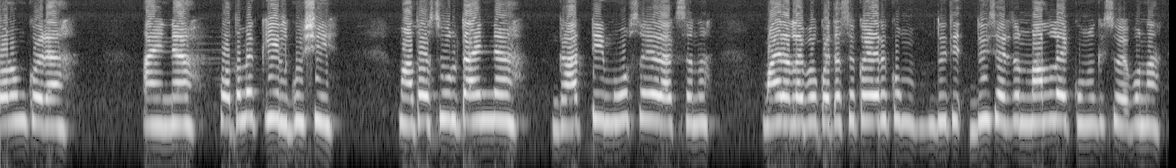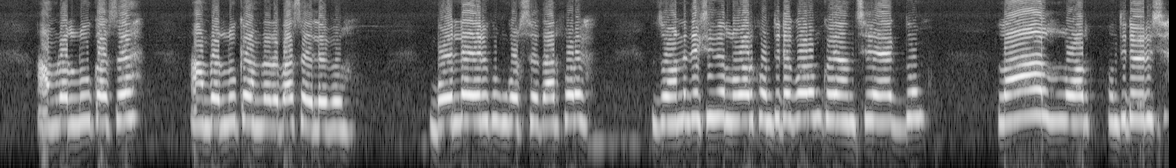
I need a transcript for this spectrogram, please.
গরম করে আইনা, প্রথমে কিল ঘুষি, মাথার চুল টাইন না ঘাটটি মোর্স হয়ে রাখছে না। মায়েরা লাগবে কইতাছে, কই এরকম দুই দুই চারজন মারলে কোনো কিছু হইব না। আমরা লুক আছে, আমরা লুকে আমরা বাঁচাই লেব বললে এরকম করছে, তারপরে জনে দেখছি যে লোহার খুন্তিটা গরম করে আনছে একদম। লাল লোহার খুন্তিটা বেরিয়েছে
